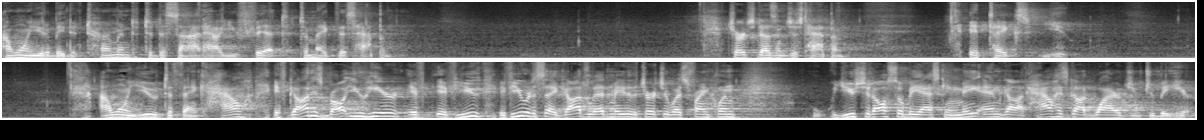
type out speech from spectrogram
I want you to be determined to decide how you fit to make this happen. Church doesn't just happen, it takes you. I want you to think how, if God has brought you here, if, if, you, if you were to say, God led me to the church of West Franklin, you should also be asking me and God, how has God wired you to be here?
